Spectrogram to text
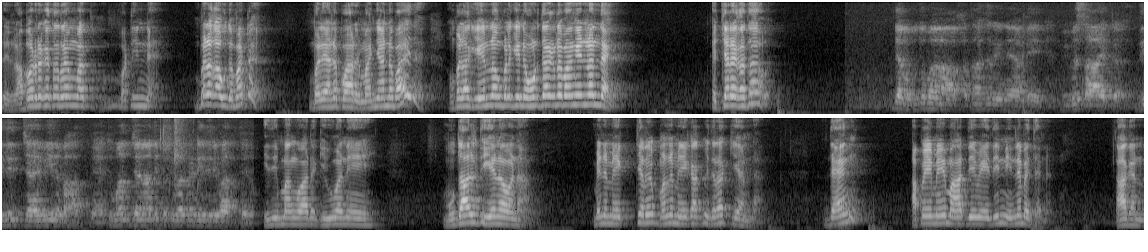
රබර් එක තරම්වත් වටින්නේ. උඹලා කවුද මට? උඹලා යන පාරේ මං යන්න බයද? උඹලා කියනවා උඹලා කියන ඕන තරකට මං එන්නම් දැන්. එච්චර කතාව. දැන් ඔබතුමා කතා කරන්නේ අපේ විවසායක දිලිත් ජයවීර මහත්මයා. එතුමත් ජනාධිපතිවරණයට ඉදිරිපත් වෙනවා. ඉතින් මං වාට කිව්වනේ මුදල් තියෙනවනම් මෙන්න මෙච්චර මම මේකක් විතරක් කියන්න. දැන් අපේ මේ මාධ්‍යවේදීන් ඉන්න මෙතන. ආගන්න.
